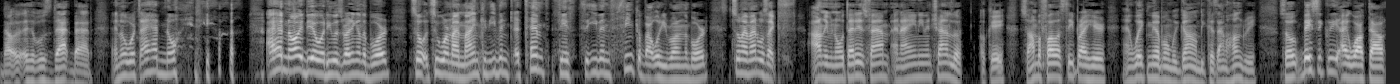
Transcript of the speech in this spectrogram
that it was that bad in other words i had no idea I had no idea what he was writing on the board, so to where my mind can even attempt th- to even think about what he wrote on the board. So my mind was like, I don't even know what that is, fam, and I ain't even trying to look. Okay, so I'm gonna fall asleep right here and wake me up when we're gone because I'm hungry. So basically, I walked out,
